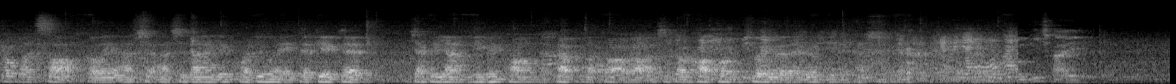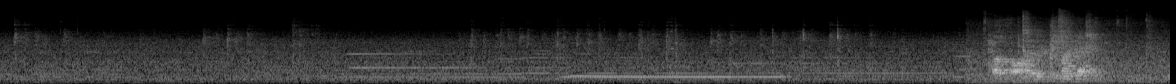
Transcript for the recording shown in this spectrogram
ก็วันสอบก็เลยอาจจะอาจจะได้เยอะกว่าด้วยแต่เพียงแต่ จักรยานมีไม่พร้อมนะครับ แล้วก็เราอาจจะต้องขอความช่วยเหลือในเรื่องนี้นะครับคุณพิชัยก็ขอให้เป็นที่มาใหญ่ใน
